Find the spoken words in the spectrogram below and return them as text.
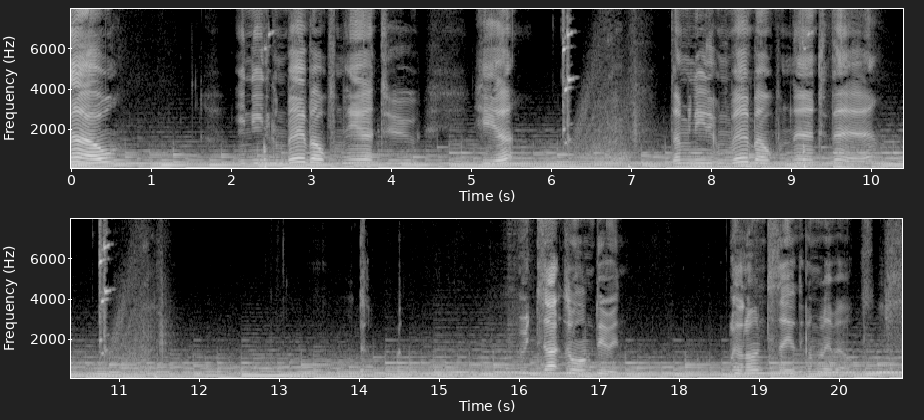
now, you need a conveyor belt from here to here. Then we need a conveyor belt from there to there. Which that's all I'm doing. We're to save the conveyor belts.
